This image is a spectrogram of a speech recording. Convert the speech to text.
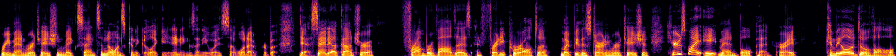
three man rotation makes sense, and no one's going to go like eight innings anyway, so whatever. But yeah, Sandy Alcantara, Framber Valdez, and Freddie Peralta might be the starting rotation. Here's my eight man bullpen. All right. Camilo Doval,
